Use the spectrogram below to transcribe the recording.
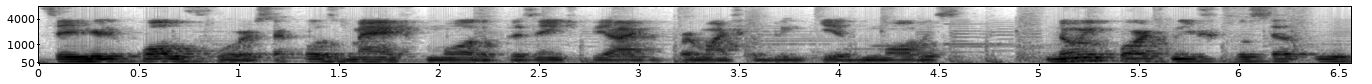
seja ele qual for, se é cosmético, moda, presente, viagem, informática, brinquedo, móveis, não importa o nicho que você atua,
